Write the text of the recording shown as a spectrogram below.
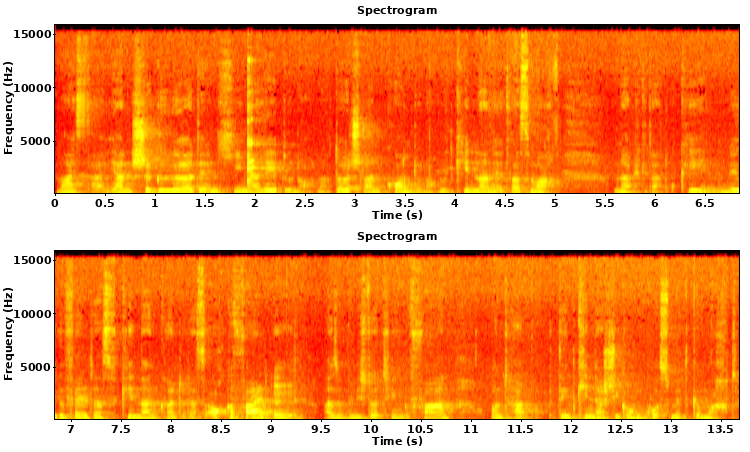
Meister Jansche gehört, der in China lebt und auch nach Deutschland kommt und auch mit Kindern etwas macht. Und da habe ich gedacht, okay, mir gefällt das, Kindern könnte das auch gefallen. Mhm. Also bin ich dorthin gefahren und habe den Kinderqigong-Kurs mitgemacht,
